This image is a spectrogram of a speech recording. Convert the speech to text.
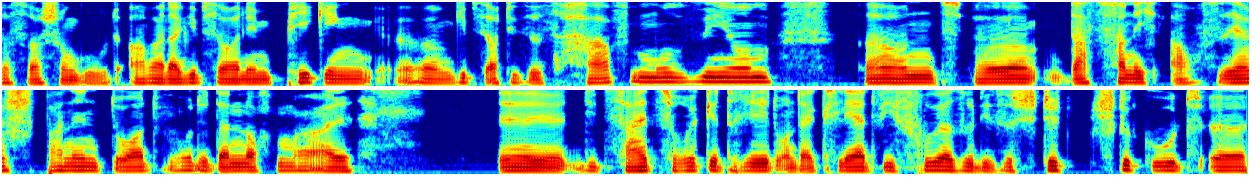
Das war schon gut. Aber da gibt es ja auch in Peking, äh, gibt es ja auch dieses Hafenmuseum. Und äh, das fand ich auch sehr spannend. Dort wurde dann nochmal äh, die Zeit zurückgedreht und erklärt, wie früher so dieses Stück, Stückgut äh,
